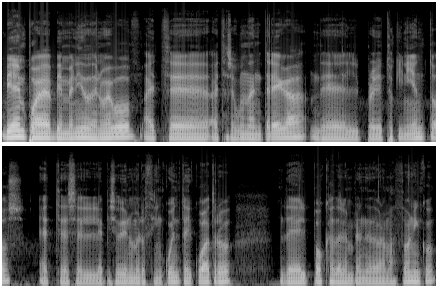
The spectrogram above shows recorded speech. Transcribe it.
Bien, pues bienvenido de nuevo a, este, a esta segunda entrega del proyecto 500. Este es el episodio número 54 del podcast del emprendedor amazónico.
